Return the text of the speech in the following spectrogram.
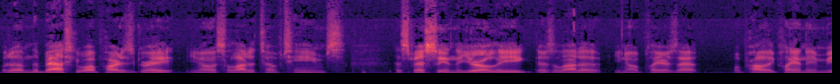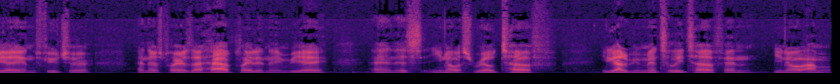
But um, the basketball part is great. You know, it's a lot of tough teams, especially in the Euro League. There's a lot of you know players that will probably play in the NBA in the future, and there's players that have played in the NBA, and it's you know it's real tough. You got to be mentally tough, and you know I'm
